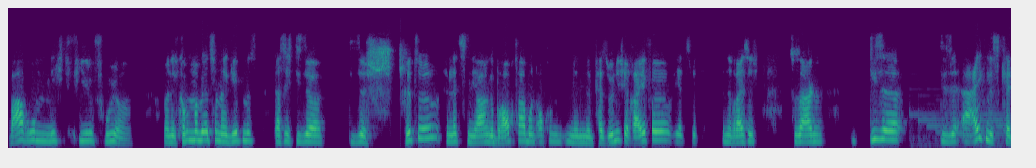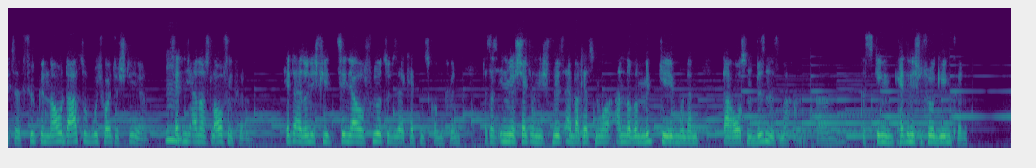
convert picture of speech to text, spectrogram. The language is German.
warum nicht viel früher? Und ich komme immer wieder zum Ergebnis, dass ich diese, diese Schritte in den letzten Jahren gebraucht habe und auch eine, eine persönliche Reife, jetzt mit Ende 30, zu sagen, diese, diese Ereigniskette führt genau dazu, wo ich heute stehe. Es mhm. hätte nicht anders laufen können. Ich hätte also nicht viel zehn Jahre früher zu dieser Erkenntnis kommen können, dass das in mir steckt und ich will es einfach jetzt nur anderen mitgeben und dann daraus ein Business machen. Ähm, das ging, hätte nicht früher gehen können.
